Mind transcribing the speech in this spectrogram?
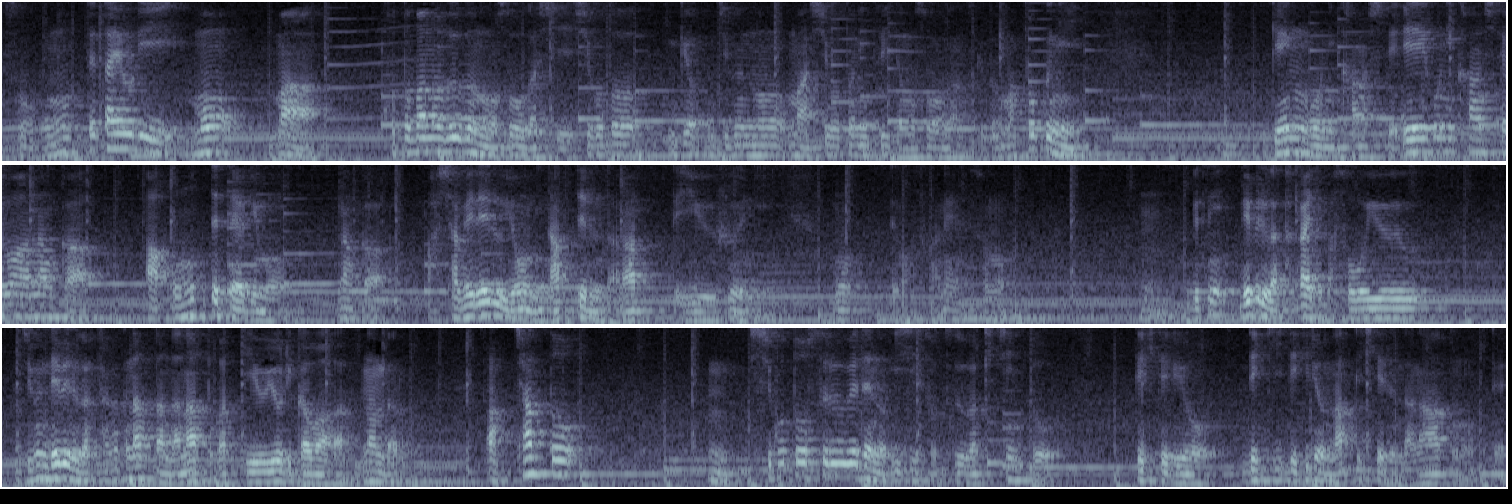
そう思ってたよりもまあ言葉の部分もそうだし仕事自分の、まあ、仕事についてもそうなんですけど、まあ、特に言語に関して英語に関してはなんかあ思ってたよりもなんかあ喋れるようになってるんだなっていうふうに思ってますかね。その、うん、別にレベルが高いとかそういう自分レベルが高くなったんだなとかっていうよりかは何だろう。あちゃんと、うん、仕事をする上での意思疎通はきちんとできてるよできできるようになってきてるんだなと思って、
